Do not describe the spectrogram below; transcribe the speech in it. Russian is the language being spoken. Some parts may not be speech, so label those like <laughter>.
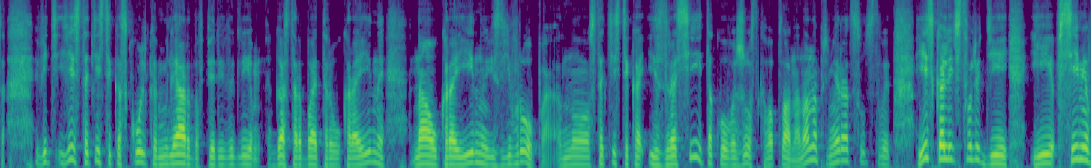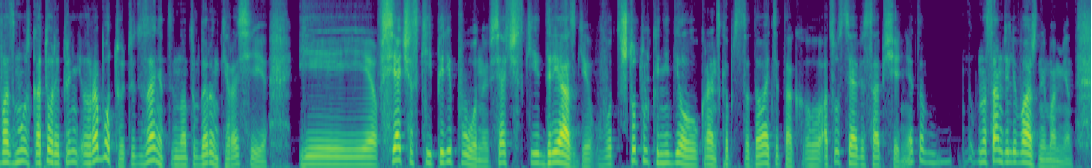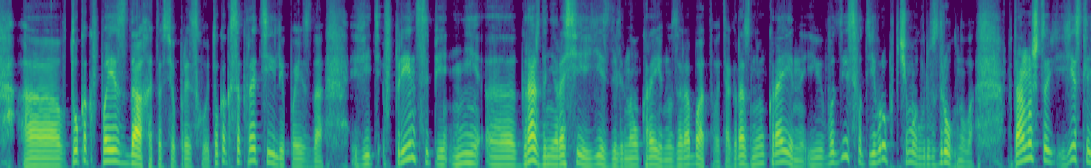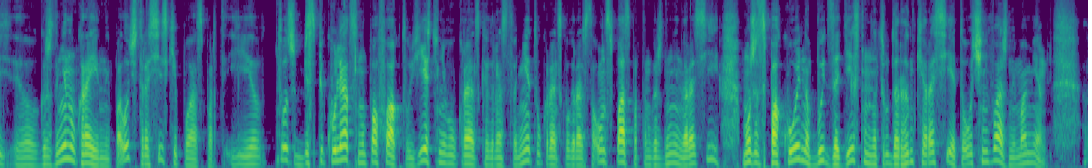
Ведь есть статистика, сколько миллиардов перевели гастарбайтеры Украины на Украину из Европы. Но статистика из России такого жесткого плана, она, например, отсутствует. Есть количество людей, и всеми возможностями, которые работают и заняты на трудорынке России, и всяческие перепоны, всяческие дрязги, вот что только не делало украинское правительство, давайте так, отсутствие авиасообщения. Это на самом деле важный момент. А, то, как в поездах это все происходит, то, как сократили поезда. Ведь, в принципе, не э, граждане России ездили на Украину зарабатывать, а граждане Украины. И вот здесь вот Европа, почему, говорю, вздрогнула. Потому что если э, гражданин Украины получит российский паспорт, и тоже без спекуляций, ну, по факту, есть у него украинское гражданство, нет украинского гражданства, он с паспортом гражданина России может спокойно быть задействован на трудорынке России. Это очень важный момент момент.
